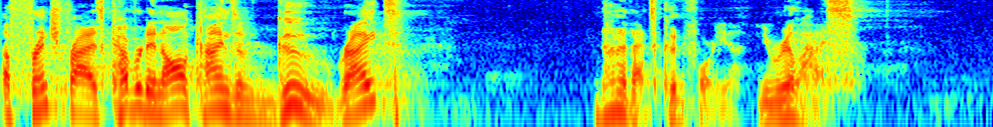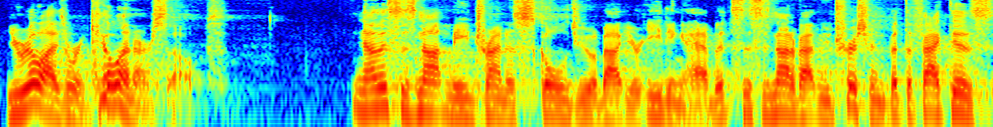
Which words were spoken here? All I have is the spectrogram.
of French fries covered in all kinds of goo, right? None of that's good for you. You realize. You realize we're killing ourselves. Now, this is not me trying to scold you about your eating habits. This is not about nutrition, but the fact is,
